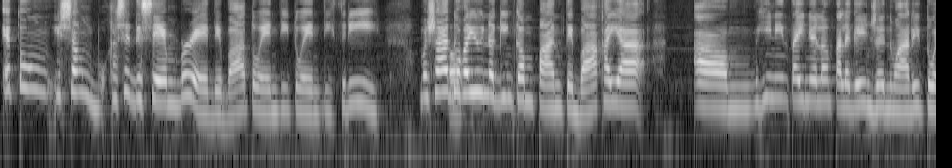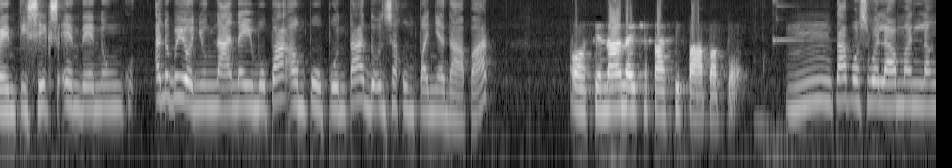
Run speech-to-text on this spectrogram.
etong isang, kasi December eh, di ba? 2023. Masyado Oh. kayong naging kampante ba? Kaya, um, hinintay nyo lang talaga yung January 26 and then nung, ano ba yon yung nanay mo pa ang pupunta doon sa kumpanya dapat? O, si nanay tsaka si papa po. Mm, tapos wala man lang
